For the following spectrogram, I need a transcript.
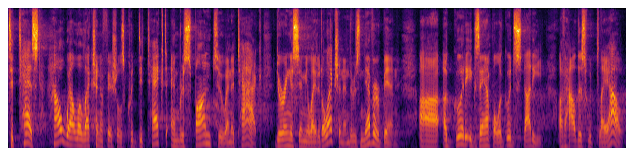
to test how well election officials could detect and respond to an attack during a simulated election. And there's never been uh, a good example, a good study of how this would play out.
